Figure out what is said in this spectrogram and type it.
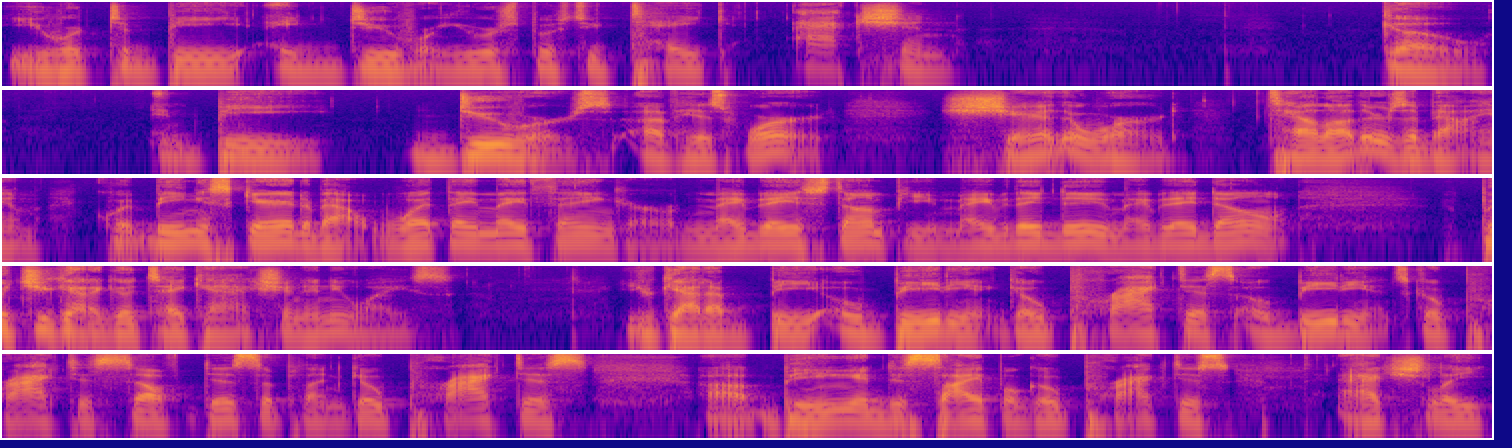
You are to be a doer. You are supposed to take action. Go and be doers of His word. Share the word. Tell others about Him. Quit being scared about what they may think, or maybe they stump you. Maybe they do. Maybe they don't. But you got to go take action, anyways. You got to be obedient. Go practice obedience. Go practice self discipline. Go practice uh, being a disciple. Go practice actually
